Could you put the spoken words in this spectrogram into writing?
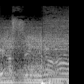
dancing on.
